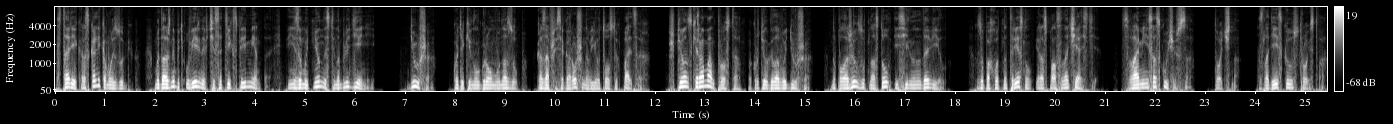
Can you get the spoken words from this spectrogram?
Старик, раскали-ка мой зубик. Мы должны быть уверены в чистоте эксперимента и незамутненности наблюдений. Дюша, Котя кивнул Громову на зуб, казавшийся горошиной в его толстых пальцах. Шпионский роман просто, покрутил головой Дюша, но положил зуб на стол и сильно надавил. Зуб охотно треснул и распался на части. С вами не соскучишься. Точно. Злодейское устройство,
